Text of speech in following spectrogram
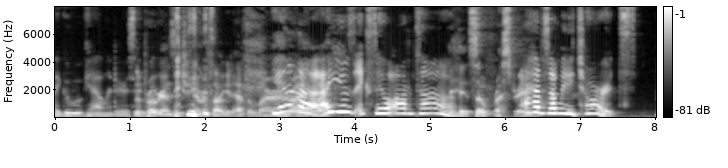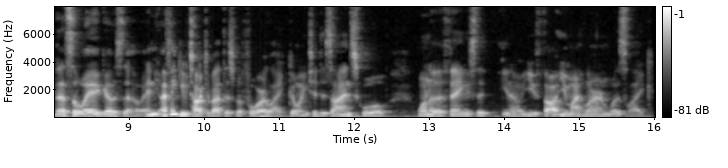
like Google Calendars. The programs that you never thought you'd have to learn. yeah, right? I use Excel all the time. It's so frustrating. I have so many charts. That's the way it goes, though. And I think you've talked about this before. Like going to design school, one of the things that you know you thought you might learn was like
